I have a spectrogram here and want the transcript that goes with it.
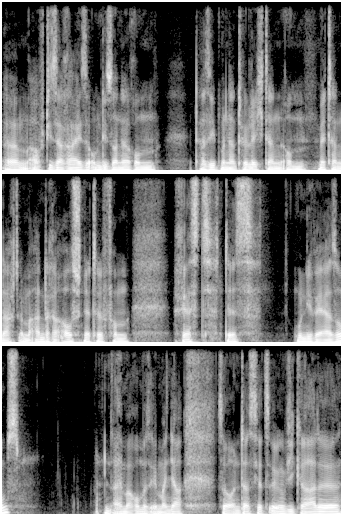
ähm, auf dieser Reise um die Sonne herum, da sieht man natürlich dann um Mitternacht immer andere Ausschnitte vom Rest des Universums. Und einmal rum ist eben ein Jahr. So, und das jetzt irgendwie gerade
